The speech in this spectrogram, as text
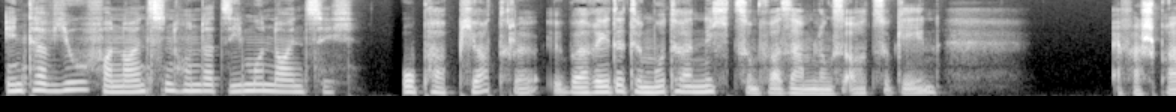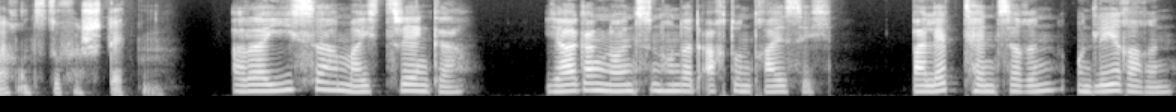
Interview von 1997. Opa Piotr überredete Mutter, nicht zum Versammlungsort zu gehen. Er versprach uns zu verstecken. Raisa Maistrenka. Jahrgang 1938. Balletttänzerin und Lehrerin.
